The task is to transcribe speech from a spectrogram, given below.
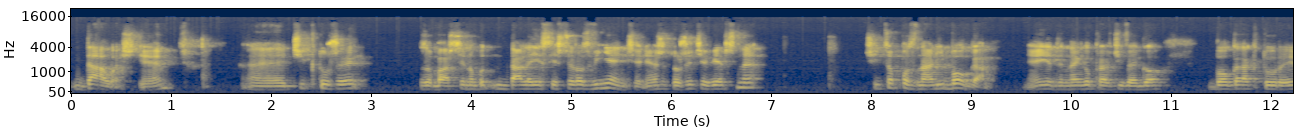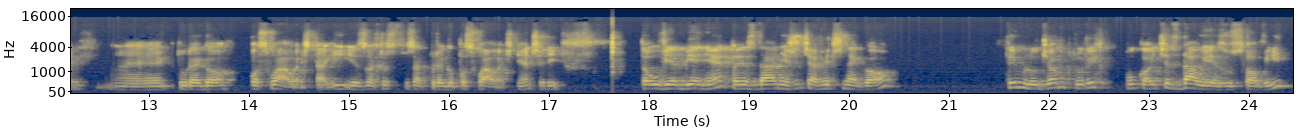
dałeś. Nie? E, ci, którzy, zobaczcie, no bo dalej jest jeszcze rozwinięcie, nie? że to życie wieczne, ci, co poznali Boga, nie? jedynego prawdziwego Boga, który, e, którego posłałeś, tak? i Jezusa Chrystusa, którego posłałeś. Nie? Czyli to uwielbienie to jest danie życia wiecznego tym ludziom, których Bóg Ojciec dał Jezusowi,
